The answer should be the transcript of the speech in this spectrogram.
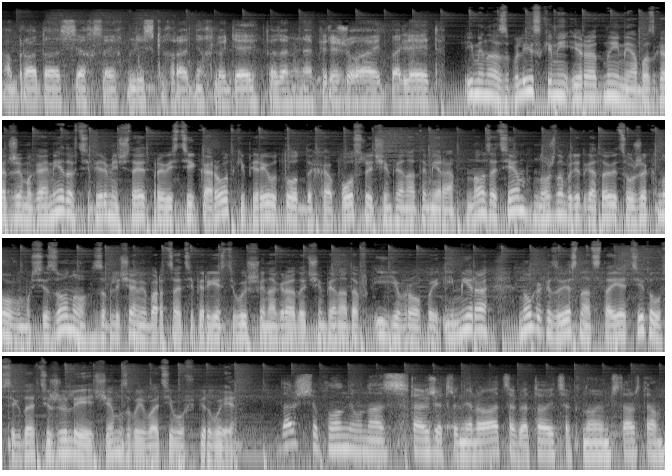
обрадовать всех своих близких, родных людей, кто за меня переживает, болеет. Именно с близкими и родными Абазгаджи Магомедов теперь мечтает провести короткий период отдыха после чемпионата мира. Но затем нужно будет готовиться уже к новому сезону. За плечами борца теперь есть высшие награды чемпионатов и Европы, и мира, но, как известно, отстоять титул всегда тяжелее, чем завоевать его впервые. Дальше планы у нас также тренироваться, готовиться к новым стартам.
